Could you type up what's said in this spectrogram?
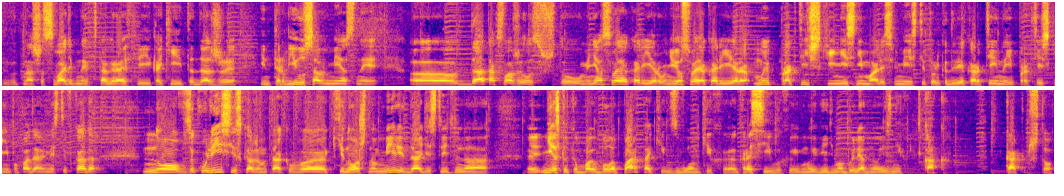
Вот наши свадебные фотографии, какие-то даже интервью совместные. Э, Да, так сложилось, что у меня своя карьера, у нее своя карьера. Мы практически не снимались вместе, только две картины и практически не попадаем вместе в кадр. Но в закулисье, скажем так, в киношном мире, да, действительно, несколько б- было пар таких звонких, э, красивых, и мы, видимо, были одной из них. Как? Как? Что?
